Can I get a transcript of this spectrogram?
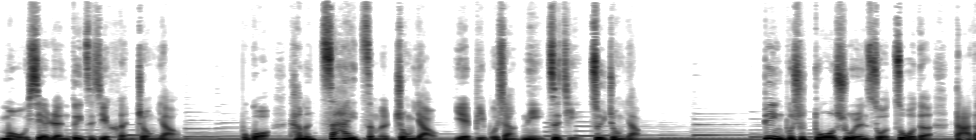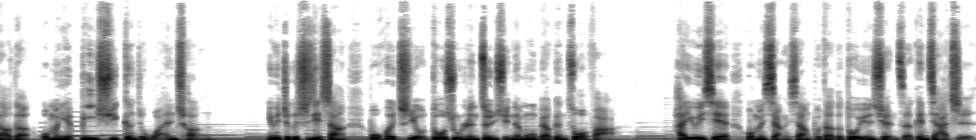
某些人对自己很重要，不过他们再怎么重要，也比不上你自己最重要。并不是多数人所做的达到的，我们也必须跟着完成，因为这个世界上不会只有多数人遵循的目标跟做法，还有一些我们想象不到的多元选择跟价值。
